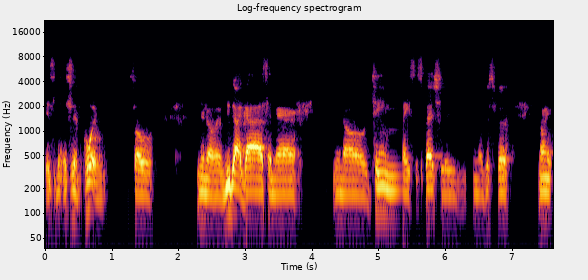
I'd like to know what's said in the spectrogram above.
it's, it's important. So, you know, if you got guys in there, you know, teammates especially, you know, just for don't,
